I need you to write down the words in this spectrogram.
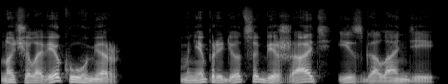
но человек умер. Мне придется бежать из Голландии.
